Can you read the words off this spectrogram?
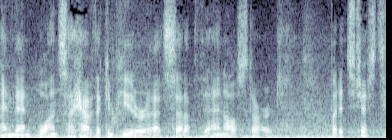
and then once I have the computer that's set up, then I'll start. But it's just,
